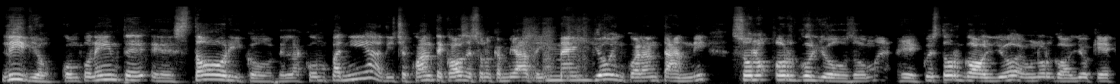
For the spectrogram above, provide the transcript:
Livio, componente eh, storico della compagnia, dice quante cose sono cambiate in meglio in 40 anni, sono orgoglioso, ma eh, questo orgoglio è un orgoglio che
